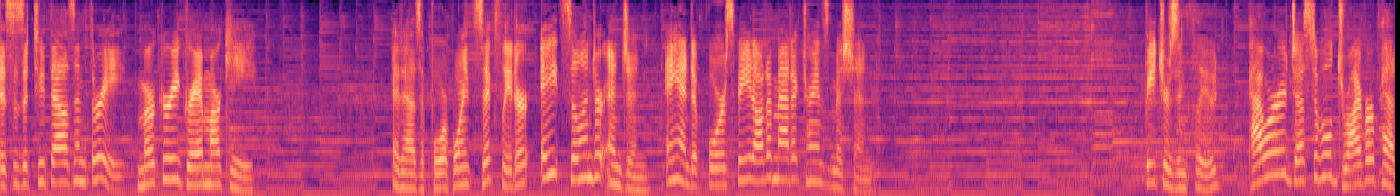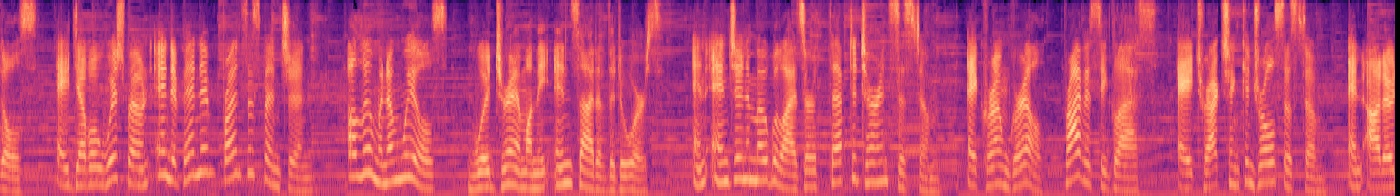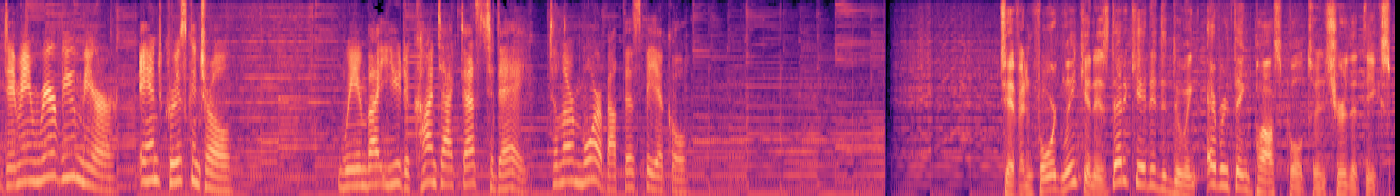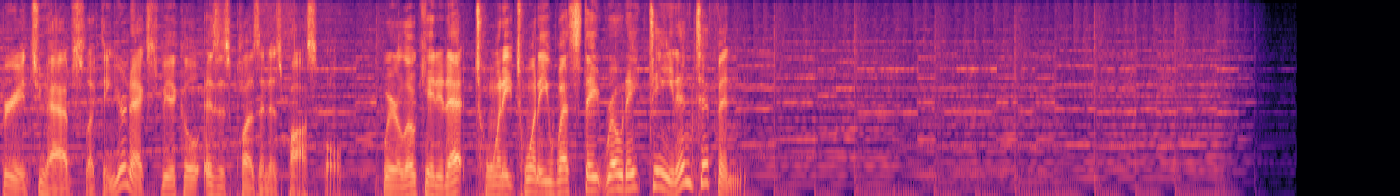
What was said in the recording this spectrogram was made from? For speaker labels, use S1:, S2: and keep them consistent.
S1: This is a 2003 Mercury Grand Marquis. It has a 4.6 liter, 8 cylinder engine and a 4 speed automatic transmission. Features include power adjustable driver pedals, a double wishbone independent front suspension, aluminum wheels, wood trim on the inside of the doors, an engine immobilizer theft deterrent system, a chrome grille, privacy glass, a traction control system, an auto dimming rearview mirror, and cruise control. We invite you to contact us today to learn more about this vehicle.
S2: Tiffin Ford Lincoln is dedicated to doing everything possible to ensure that the experience you have selecting your next vehicle is as pleasant as possible. We are located at 2020 West State Road 18 in Tiffin.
